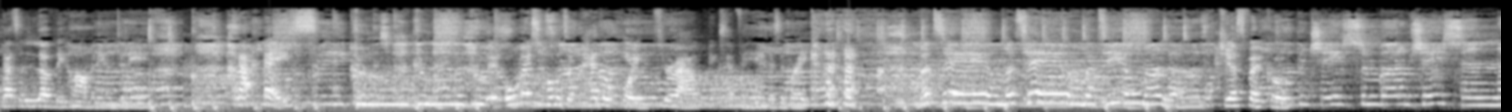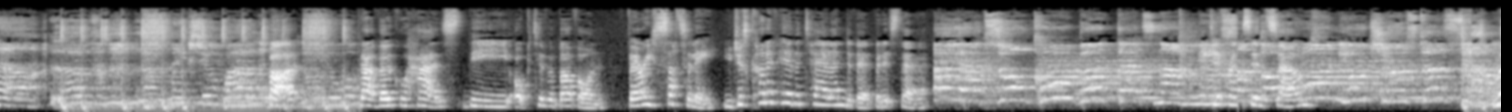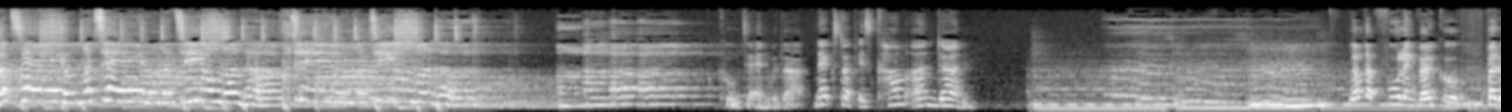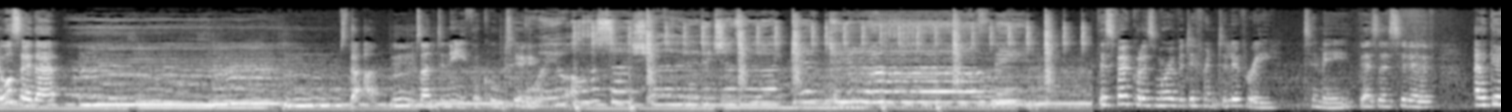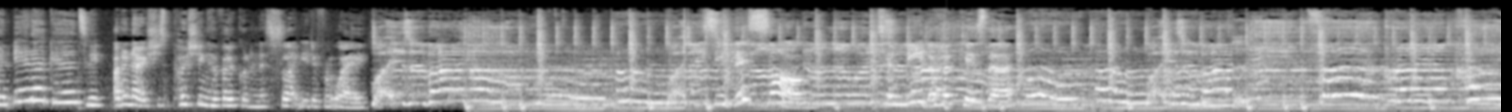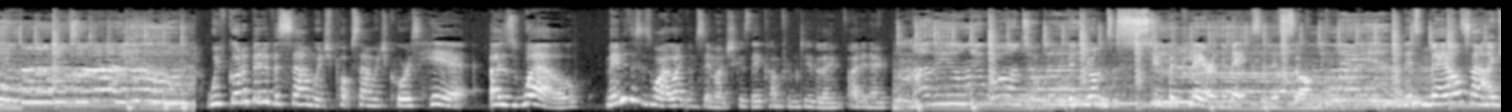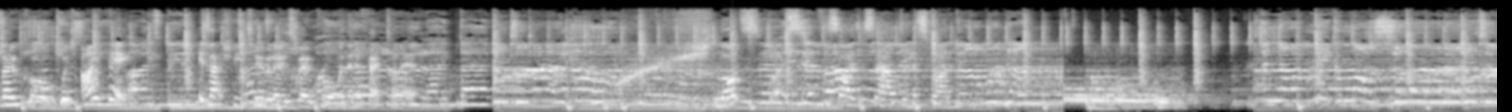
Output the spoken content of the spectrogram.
That's a lovely harmony underneath. That bass, it almost holds a pedal point throughout, except for here, there's a break. Mateo, Mateo, Mateo, my love. Just vocal. I've been chasing, but I'm chasing now. Love, love makes you wild. But that vocal has the octave above on, very subtly. You just kind of hear the tail end of it, but it's there. I act so cool, but that's not me. Different synth sound. Mateo, Mateo. Cool to end with that. Next up is Come Undone. Mm. Love that falling vocal, but also the mm, the ums underneath are cool too. When you oversized shirt, every chance that I get, do you love me? This vocal is more of a different delivery to me. There's a sort of again, it again. I don't know, she's pushing her vocal in a slightly different way. See, this song, to me, the hook is the... We've got a bit of a sandwich, pop sandwich chorus here as well. Maybe this is why I like them so much because they come from Tove Lo. I don't know. The only one to The drums are super clear in the mix in this song. And this male sounding vocal, which I think is actually Tove Lo's vocal with an effect on it. Lots of synthesizer sounds in this one.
